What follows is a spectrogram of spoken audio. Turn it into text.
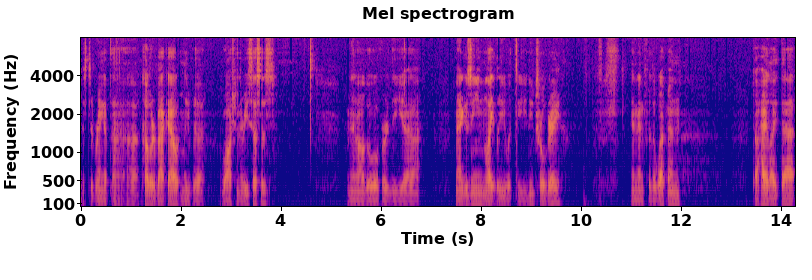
just to bring up the uh, color back out and leave the wash in the recesses. And then I'll go over the uh, magazine lightly with the neutral gray. And then for the weapon, to highlight that,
